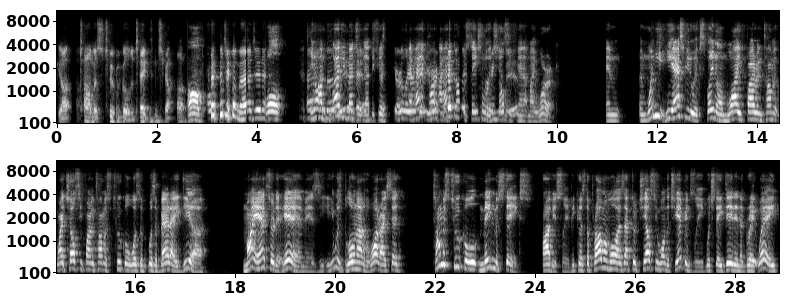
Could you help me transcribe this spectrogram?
got Thomas Tuchel to take the job. Oh, Could you imagine? well, you know, I'm glad you mentioned that because earlier I had a I had a conversation with a Chelsea fan at my work, and and when he he asked me to explain to him why firing Thomas why Chelsea firing Thomas Tuchel was a, was a bad idea, my answer to him is he, he was blown out of the water. I said Thomas Tuchel made mistakes obviously because the problem was after Chelsea won the Champions League, which they did in a great way,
